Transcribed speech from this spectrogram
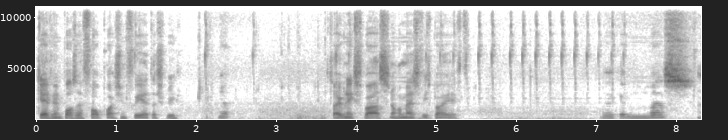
Kevin, pas even op als je hem fouilleert alsjeblieft. Ja. Zou je me niks verbazen als je nog een mes of iets bij heeft. Ja, ik heb een mes, Ja,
